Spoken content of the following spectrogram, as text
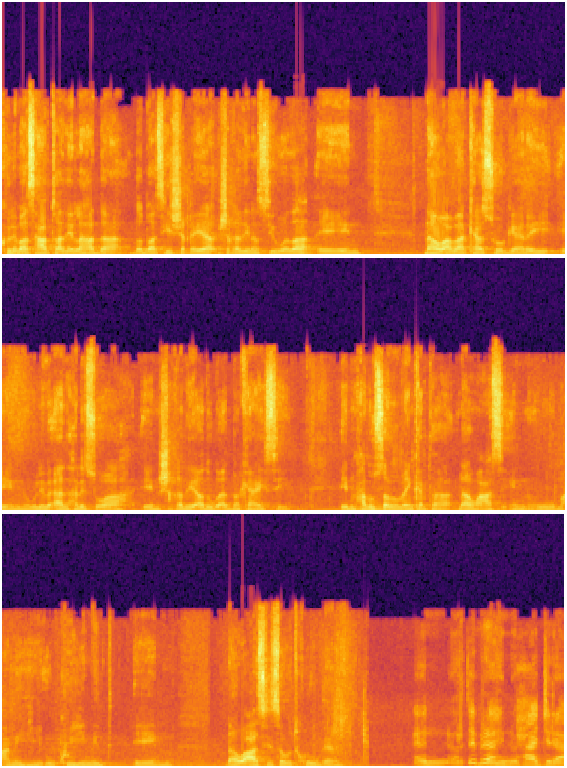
Kulliba asxaabtaadii la hadda dad baa sii shaqeeya shaqadiina sii wada dhaawac baa kaa soo gaaray weliba aada halis u ah shaqadii adigu aad markaa haysay. Maxaad u sababeyn kartaa dhaawacaasi in uu macnihii uu ku yimid dhaawacaasi sababta kugu gaaray? Horta ibraahim waxaa jira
